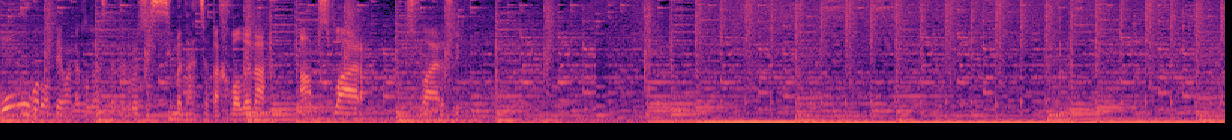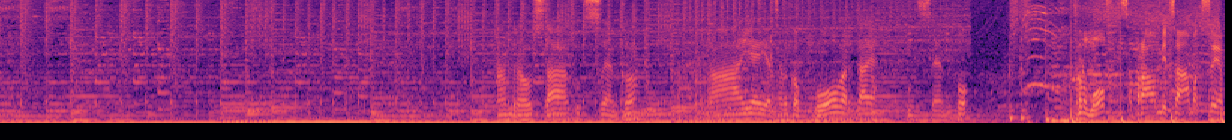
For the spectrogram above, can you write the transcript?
У ворот Івана Колесника, друзі, 17-та хвилина. Апсфлаєр. Апсфлаєр з Андра Оса, Куценко. Грає, Яценко повертає. Куценко. Фролов забрав м'яча Максим.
